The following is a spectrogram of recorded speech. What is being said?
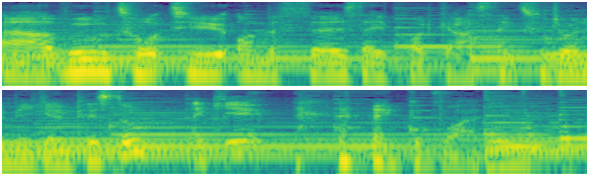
uh, we will talk to you on the Thursday podcast. Thanks for joining me again, Pistol, Thank you. and goodbye.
